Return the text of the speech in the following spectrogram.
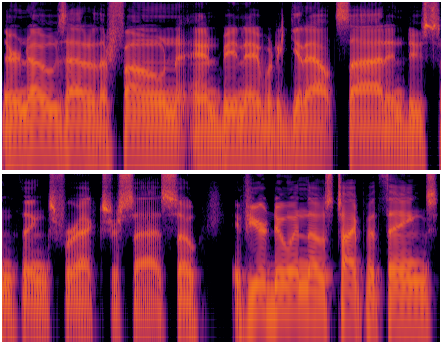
their nose out of their phone and being able to get outside and do some things for exercise. So if you're doing those type of things,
